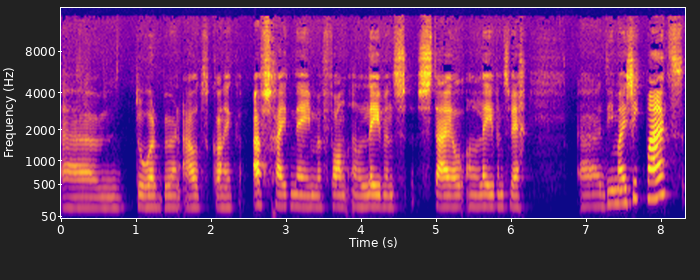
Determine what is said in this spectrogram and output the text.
Uh, door burn-out kan ik afscheid nemen van een levensstijl, een levensweg uh, die mij ziek maakt.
